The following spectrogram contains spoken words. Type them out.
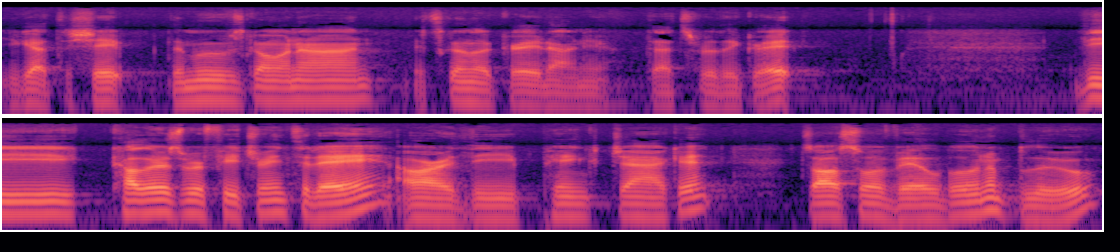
you got the shape, the moves going on. It's going to look great on you. That's really great. The colors we're featuring today are the pink jacket. It's also available in a blue,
